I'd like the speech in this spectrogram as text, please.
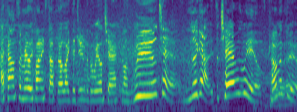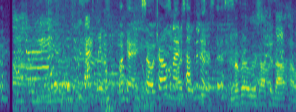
I found some really funny stuff though, like the dude with the wheelchair going, wheelchair, look out, it's a chair with wheels coming through. Okay, so Charles and I just happened to notice this. Remember how we were talking about how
